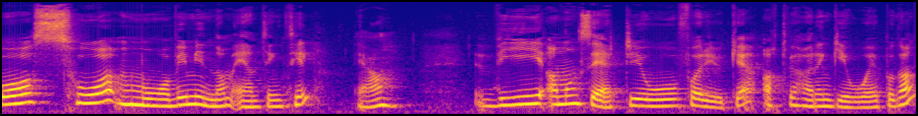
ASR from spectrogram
Og så må vi minne om én ting til. ja. Vi annonserte jo forrige uke at vi har en giveaway på gang.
